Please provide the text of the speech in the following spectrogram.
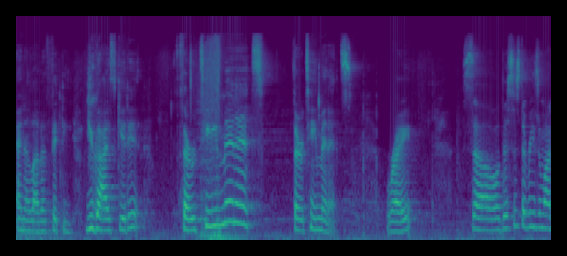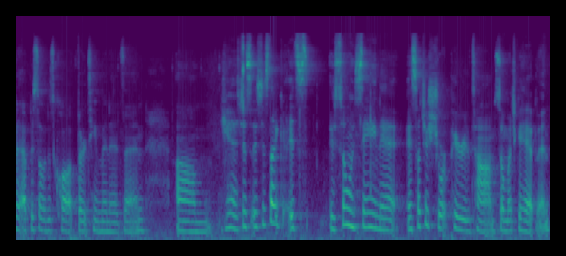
and 11:50? You guys get it? 13 minutes. 13 minutes, right? So this is the reason why the episode is called 13 minutes and um, yeah, it's just it's just like it's it's so insane that in such a short period of time, so much could happen.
